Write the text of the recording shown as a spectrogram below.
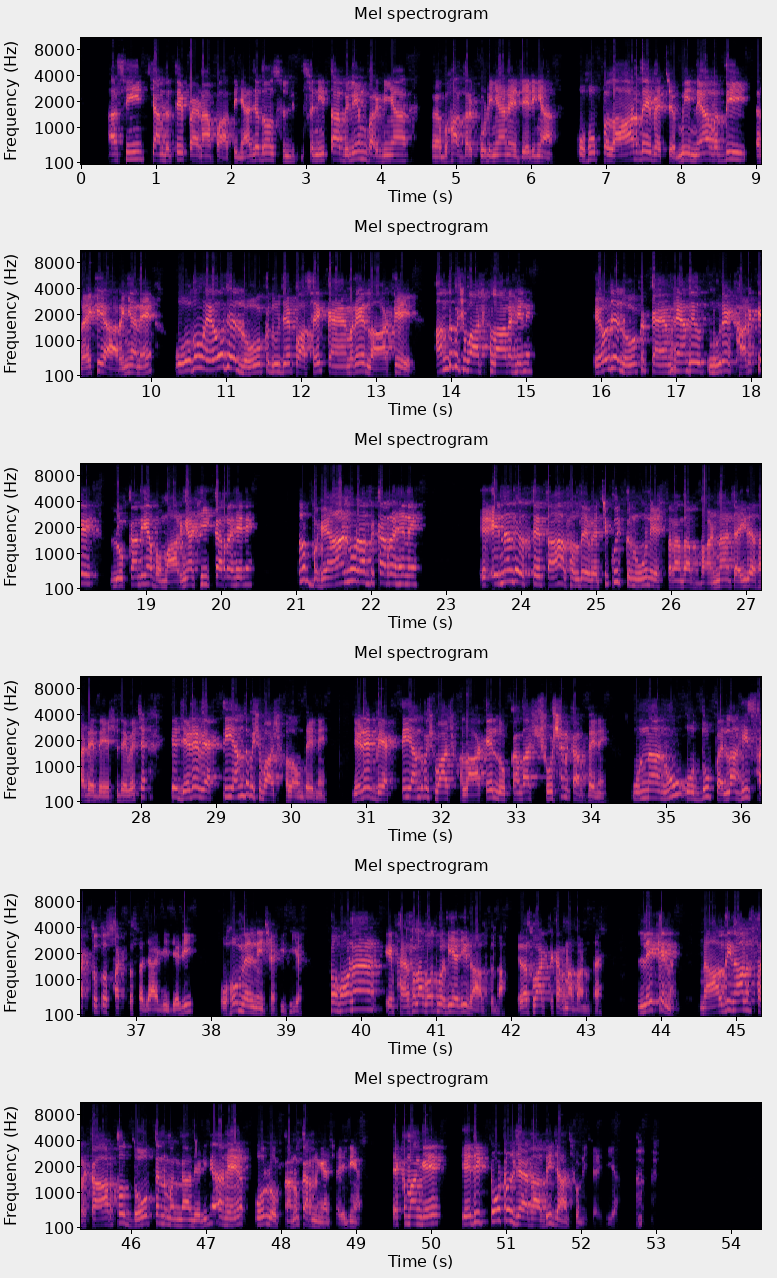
ਅਸੀਂ ਚੰਦ ਤੇ ਪੈੜਾਂ ਪਾਤੀਆਂ, ਜਦੋਂ ਸਲ- ਸੁਨੀਤਾ ਵਿਲੀਅਮ ਵਰਗੀਆਂ ਬਹਾਦਰ ਕੁੜੀਆਂ ਨੇ ਜਿਹੜੀਆਂ, ਉਹ ਪਲਾੜ ਦੇ ਵਿੱਚ ਮਹੀਨਿਆਂ ਵੱਧੀ ਰਹਿ ਕੇ ਆ ਰਹੀਆਂ ਨੇ, ਉਦੋਂ ਇਹੋ ਜਿਹੇ ਲੋਕ ਦੂਜੇ ਪਾਸੇ ਕੈਮਰੇ ਲਾ ਕੇ ਅੰਧ ਵਿਸ਼ਵਾਸ ਫੈਲਾ ਰਹੇ ਨੇ। ਇਹੋ ਜਿਹੇ ਲੋਕ ਕੈਮਰਿਆਂ ਦੇ ਮੂਹਰੇ ਖੜ ਕੇ ਲੋਕਾਂ ਦੀਆਂ ਬਿਮਾਰੀਆਂ ਠੀਕ ਕਰ ਰਹੇ ਨੇ, ਮਤਲਬ ਵਿਗਿਆਨ ਨੂੰ ਰੱਦ ਕਰ ਰਹੇ ਨੇ। ਇਹਨਾਂ ਦੇ ਉੱਤੇ ਤਾਂ ਅਸਲ ਦੇ ਵਿੱਚ ਕੋਈ ਕਾਨੂੰਨ ਇਸ ਤਰ੍ਹਾਂ ਦਾ ਬਣਨਾ ਚਾਹੀਦਾ ਸਾਡੇ ਦੇਸ਼ ਦੇ ਵਿੱਚ ਕਿ ਜਿਹੜੇ ਵਿਅਕਤੀ ਅੰਧ ਵਿਸ਼ਵਾਸ ਫੈਲਾਉਂਦੇ ਨੇ, ਜਿਹੜੇ ਵਿਅਕਤੀ ਅੰਧ ਵਿਸ਼ਵਾਸ ਫੈਲਾ ਕੇ ਲੋਕਾਂ ਦਾ ਸ਼ੋਸ਼ਣ ਕਰਦੇ ਨੇ, ਉਹਨਾਂ ਨੂੰ ਉਦੋਂ ਪਹਿਲਾਂ ਹੀ ਸਖਤ ਤੋਂ ਸਖਤ ਸਜ਼ਾ ਗਈ ਜਿਹੜੀ ਉਹ ਮਿਲਣੀ ਚਾਹੀਦੀ ਹੈ ਸੋ ਹੁਣ ਇਹ ਫੈਸਲਾ ਬਹੁਤ ਵਧੀਆ ਜੀ ਅਦਾਲਤ ਦਾ, ਇਹਦਾ ਸਵਾਗਤ ਕਰਨਾ ਬਣਦਾ ਹੈ। ਲੇਕਿਨ ਨਾਲ ਦੀ ਨਾਲ ਸਰਕਾਰ ਤੋਂ ਦੋ ਤਿੰਨ ਮੰਗਾਂ ਜਿਹੜੀਆਂ ਨੇ, ਉਹ ਲੋਕਾਂ ਨੂੰ ਕਰਨੀਆਂ ਚਾਹੀਦੀਆਂ। ਇੱਕ ਮੰਗ ਇਹ ਕਿ ਇਹਦੀ ਟੋਟਲ ਜਾਇਦਾਦ ਦੀ ਜਾਂਚ ਹੋਣੀ ਚਾਹੀਦੀ ਆ।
